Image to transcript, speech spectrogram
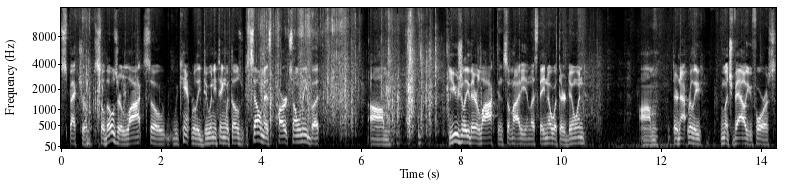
Spectrum. So those are locked, so we can't really do anything with those. We can sell them as parts only, but um, usually they're locked and somebody, unless they know what they're doing, um, they're not really much value for us.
